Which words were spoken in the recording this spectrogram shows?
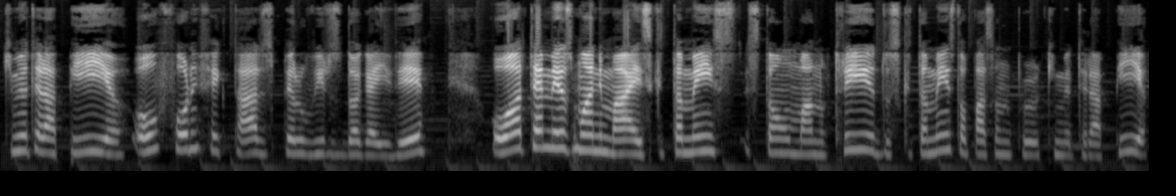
quimioterapia ou foram infectadas pelo vírus do HIV, ou até mesmo animais que também estão malnutridos, que também estão passando por quimioterapia,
